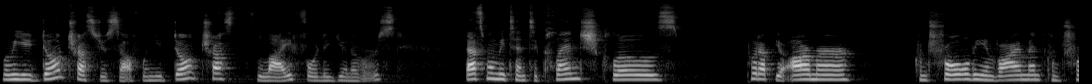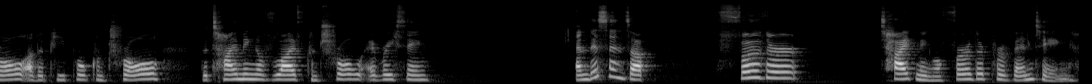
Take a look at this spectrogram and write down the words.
When you don't trust yourself, when you don't trust life or the universe, that's when we tend to clench, close, put up your armor, control the environment, control other people, control the timing of life, control everything. And this ends up further tightening or further preventing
